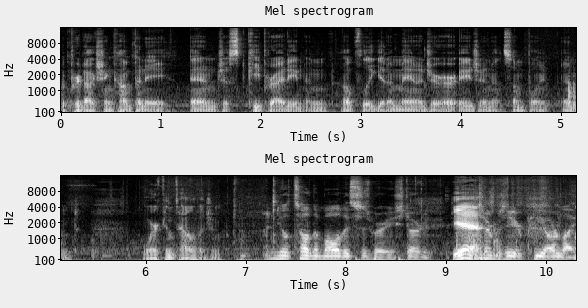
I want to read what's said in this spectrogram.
a production company and just keep writing and hopefully get a manager or agent at some point and work in television. And you'll tell them all this is where you started. Yeah. In terms of your PR life.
